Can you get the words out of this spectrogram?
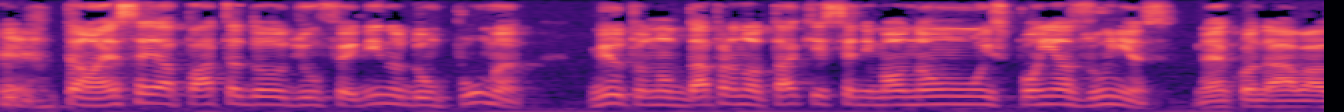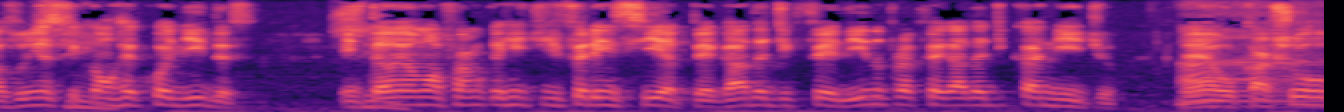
Então, essa é a pata do, de um felino, de um puma. Milton, não dá para notar que esse animal não expõe as unhas, né? Quando as unhas Sim. ficam recolhidas. Então Sim. é uma forma que a gente diferencia pegada de felino para pegada de canídeo. Né? Ah. O cachorro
